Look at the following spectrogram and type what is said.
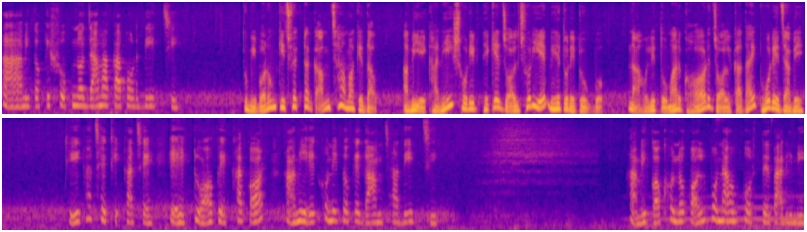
আমি তোকে শুকনো জামা কাপড় দিচ্ছি। তুমি বরং কিছু একটা গামছা আমাকে দাও। আমি এখানেই শরীর থেকে জল ছড়িয়ে ভেতরে ঢুকবো। না হলে তোমার ঘর জল কাদায় ভরে যাবে। ঠিক আছে ঠিক আছে, একটু অপেক্ষা কর, আমি এখনই তোকে গামছা দিচ্ছি। আমি কখনো কল্পনাও করতে পারিনি।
